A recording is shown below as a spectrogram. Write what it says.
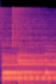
Música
